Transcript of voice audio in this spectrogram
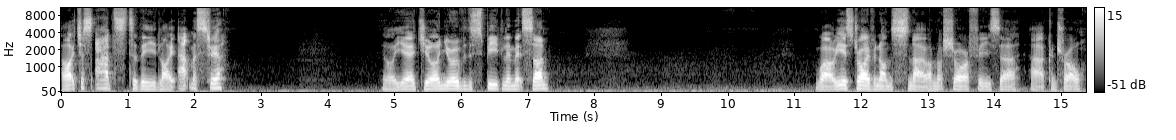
Oh, it just adds to the like atmosphere. Oh yeah, John, you're over the speed limit, son. Well, he is driving on snow. I'm not sure if he's uh, out of control.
